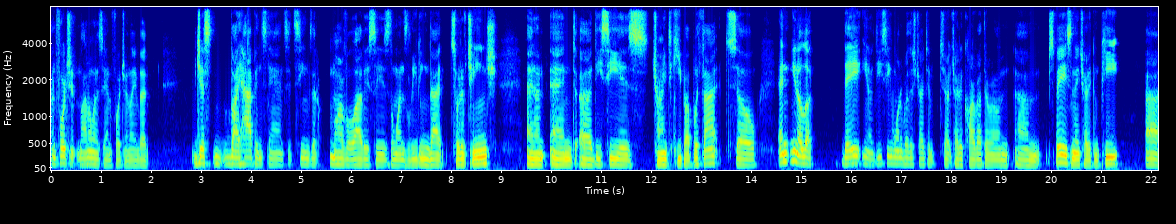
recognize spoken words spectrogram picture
unfortunate, I don't want to say unfortunately, but just by happenstance, it seems that Marvel obviously is the ones leading that sort of change and and uh, DC is trying to keep up with that. So, and you know, look, they, you know, DC Warner Brothers tried to try, try to carve out their own um, space, and they try to compete. Uh,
